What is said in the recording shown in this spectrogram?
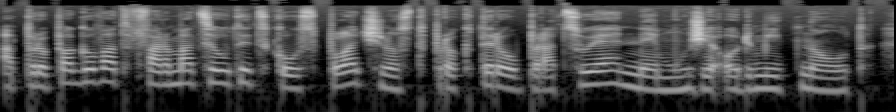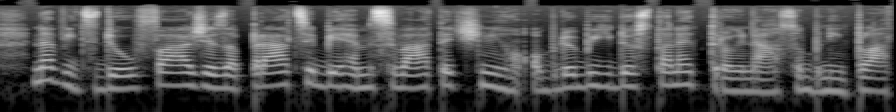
a propagovat farmaceutickou společnost, pro kterou pracuje, nemůže odmítnout. Navíc doufá, že za práci během svátečního období dostane trojnásobný plat.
